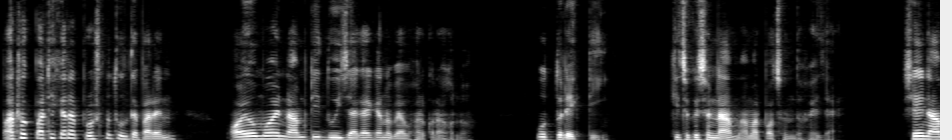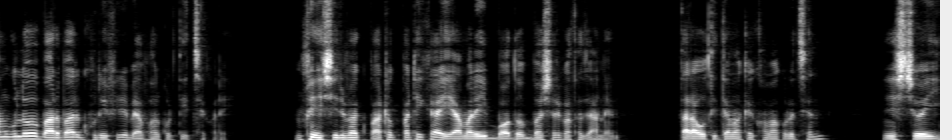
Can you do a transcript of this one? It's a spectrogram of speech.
পাঠক পাঠিকারা প্রশ্ন তুলতে পারেন, অয়ময় নামটি দুই জায়গায় কেন ব্যবহার করা হলো? উত্তর একটি, কিছু কিছু নাম আমার পছন্দ হয়ে যায়। সেই নামগুলো বারবার ঘুরে ফিরে ব্যবহার করতে ইচ্ছে করে। বেশিরভাগ পাঠক পাঠিকাই আমার এই বদ অভ্যাসের কথা জানেন। তারা অতীতে আমাকে ক্ষমা করেছেন, নিশ্চয়ই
